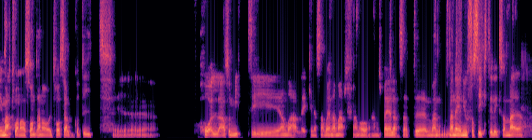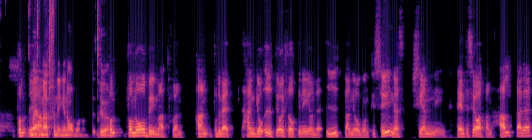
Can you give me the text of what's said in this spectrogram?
i matcherna och sånt. Han har ju trots allt gått dit eh, håll, alltså mitt i andra halvlek i nästan varenda match han har, han har spelat. Så att uh, man, man är nog försiktig liksom med, för, med ja. matchningen av honom. Det tror jag. För, för Norrby-matchen, han, för du vet, han går ut då i 49 utan någon till synes känning. Det är inte så att han haltade.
